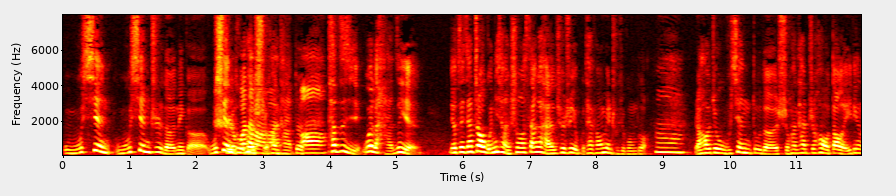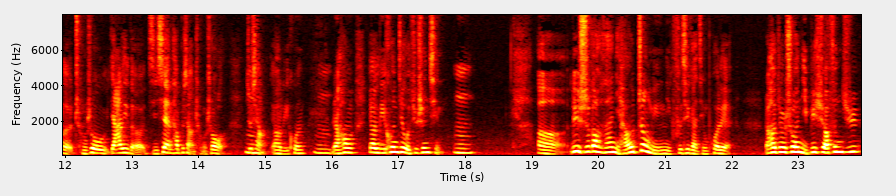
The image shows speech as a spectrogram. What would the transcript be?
无限无限制的那个无限度的使唤他，对，哦他自己为了孩子也要在家照顾。你想生了三个孩子，确实也不太方便出去工作，嗯，然后就无限度的使唤他之后，到了一定的承受压力的极限，他不想承受了，就想要离婚，嗯，然后要离婚，结果去申请，嗯，呃，律师告诉他，你还要证明你夫妻感情破裂。然后就是说你必须要分居，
